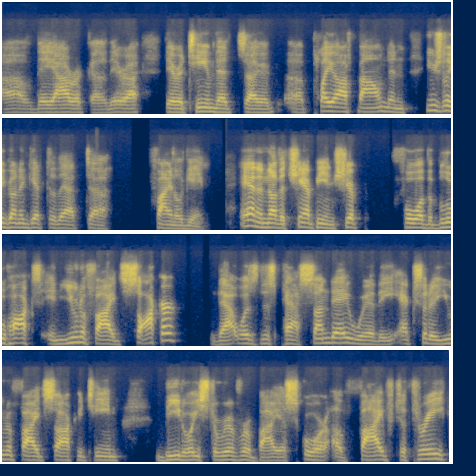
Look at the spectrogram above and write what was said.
Uh, they are a, they're a, they're a team that's uh, uh, playoff bound and usually going to get to that final game. And another championship for the Blue Hawks in unified soccer. That was this past Sunday, where the Exeter Unified Soccer team beat Oyster River by a score of five to three.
